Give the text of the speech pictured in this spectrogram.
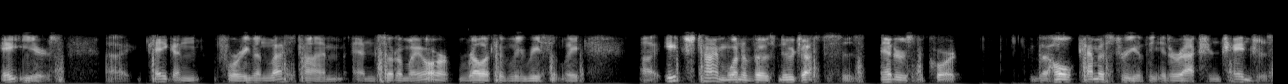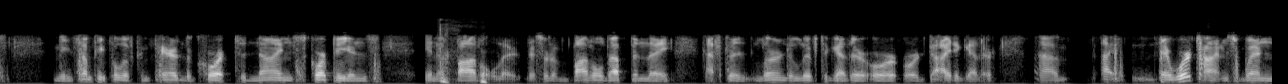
eight years, uh, Kagan for even less time, and Sotomayor relatively recently, uh, each time one of those new justices enters the court, the whole chemistry of the interaction changes. I mean, some people have compared the court to nine scorpions in a bottle. They're, they're sort of bottled up and they have to learn to live together or, or die together. Um, I, there were times when,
